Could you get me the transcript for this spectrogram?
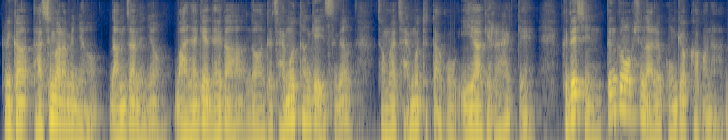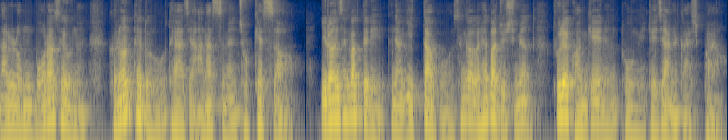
그러니까 다시 말하면요. 남자는요. 만약에 내가 너한테 잘못한 게 있으면 정말 잘못했다고 이야기를 할게. 그 대신 뜬금없이 나를 공격하거나 나를 너무 몰아세우는 그런 태도로 대하지 않았으면 좋겠어. 이런 생각들이 그냥 있다고 생각을 해봐 주시면 둘의 관계에는 도움이 되지 않을까 싶어요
